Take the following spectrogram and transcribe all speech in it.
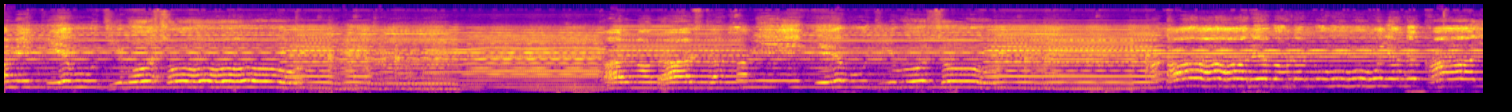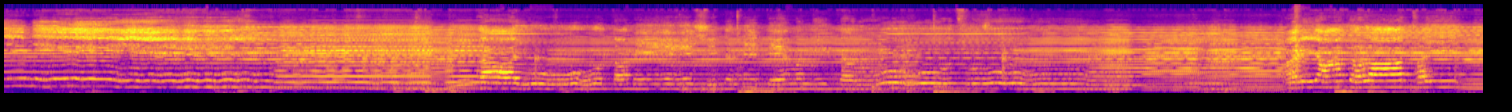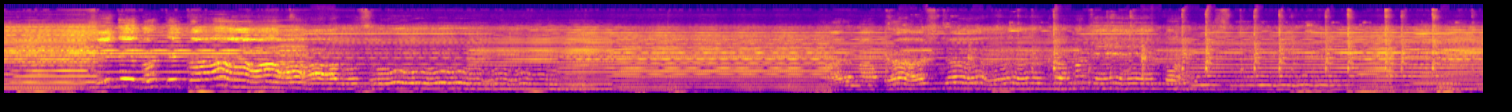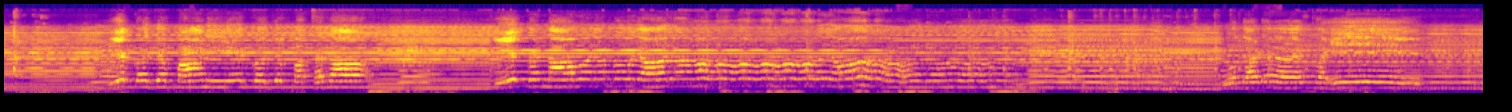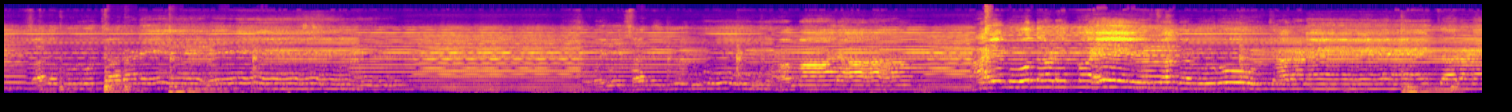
તમે કેવું જીવો છો? ધર્મ ભ્રષ્ટ તમે કેવું જીવો છો? તમે છું. એક જ પાણી એક જ પથરા. ચરણે ચરણે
